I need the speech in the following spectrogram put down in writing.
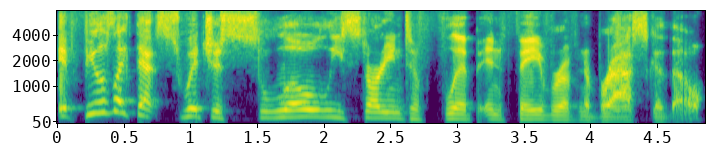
It feels like that switch is slowly starting to flip in favor of Nebraska, though.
